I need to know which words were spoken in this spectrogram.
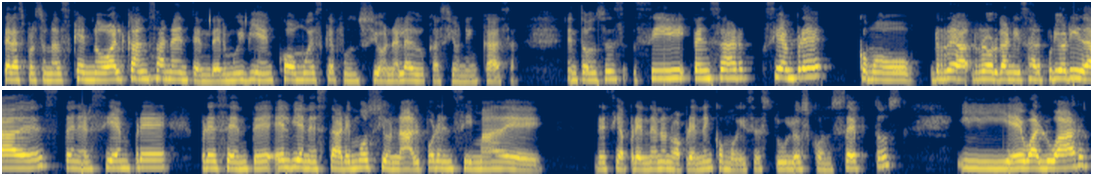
de las personas que no alcanzan a entender muy bien cómo es que funciona la educación en casa. Entonces, sí, pensar siempre como reorganizar prioridades, tener siempre presente el bienestar emocional por encima de, de si aprenden o no aprenden, como dices tú, los conceptos y evaluar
